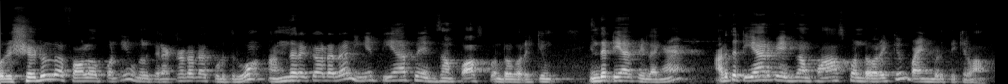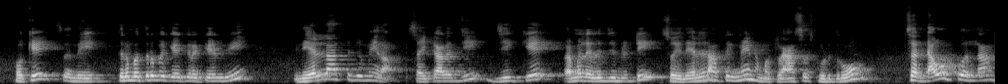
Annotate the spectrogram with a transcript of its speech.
ஒரு ஷெடியூலை ஃபாலோ பண்ணி உங்களுக்கு ரெக்கார்டடாக கொடுத்துருவோம். அந்த ரெக்கார்டடாக நீங்கள் டிஆர்பி எக்ஸாம் பாஸ் பண்ணுற வரைக்கும். இந்த டிஆர்பி இல்லைங்க. அடுத்த டிஆர்பி எக்ஸாம் பாஸ் பண்ணுற வரைக்கும் பயன்படுத்திக்கலாம். ஓகே ஸோ இது திரும்ப திரும்ப கேட்குற கேள்வி. இது எல்லாத்துக்குமே தான். Psychology GK Tamil eligibility so இது எல்லாத்துக்குமே நம்ம கிளாஸஸ் கொடுத்துருவோம். சார் டவுட் வந்தால்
